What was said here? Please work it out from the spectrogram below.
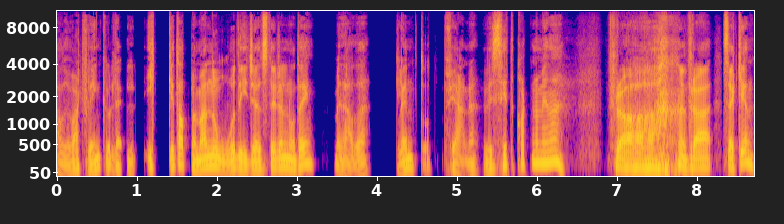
hadde jo vært flink og ikke tatt med meg noe DJ-utstyr eller noe, ting, men jeg hadde glemt å fjerne visittkortene mine. fra, fra sekken.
